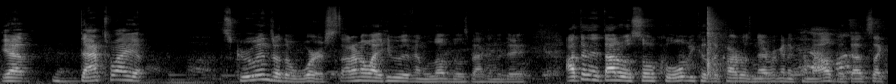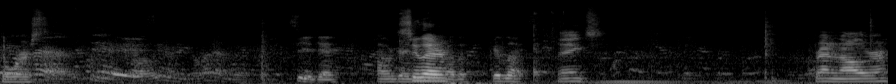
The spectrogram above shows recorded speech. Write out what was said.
Yeah, that's why screw-ins are the worst. I don't know why people even loved those back in the day. I think they thought it was so cool because the card was never gonna come out, but that's like the worst. See you, Jay. Have a great See you later. brother. Good luck. Thanks. Brandon Oliver.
